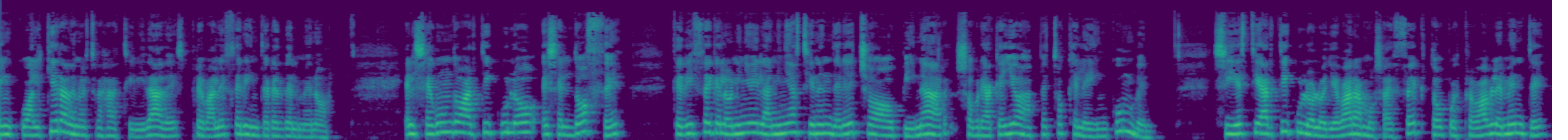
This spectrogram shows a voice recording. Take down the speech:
en cualquiera de nuestras actividades, prevalece el interés del menor. El segundo artículo es el 12, que dice que los niños y las niñas tienen derecho a opinar sobre aquellos aspectos que les incumben. Si este artículo lo lleváramos a efecto, pues probablemente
